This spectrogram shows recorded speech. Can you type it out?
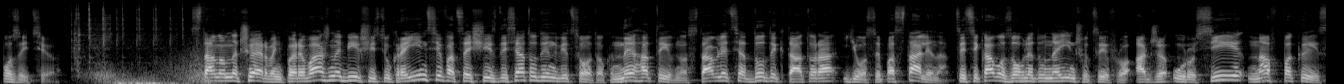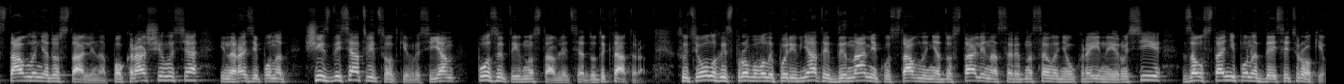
позицію. Станом на червень переважна більшість українців, а це 61%, негативно ставляться до диктатора Йосипа Сталіна. Це цікаво з огляду на іншу цифру, адже у Росії навпаки ставлення до Сталіна покращилося, і наразі понад 60% росіян позитивно ставляться до диктатора. Соціологи спробували порівняти динаміку ставлення до Сталіна серед населення України і Росії за останні понад 10 років.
